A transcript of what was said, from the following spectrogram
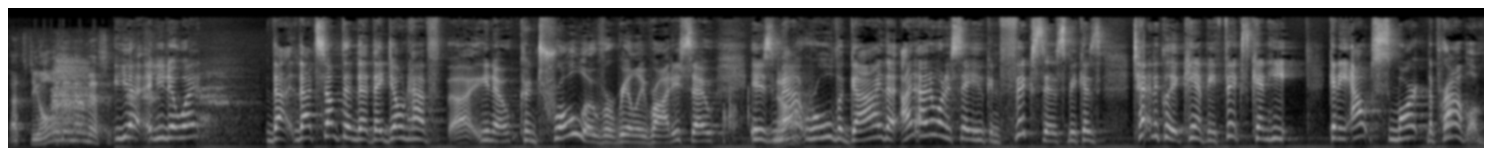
That's the only thing they're missing. Yeah, and you know what? That, that's something that they don't have, uh, you know, control over, really, Roddy. So, is no. Matt Rhule the guy that I, I don't want to say who can fix this because technically it can't be fixed. Can he? Can he outsmart the problem?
